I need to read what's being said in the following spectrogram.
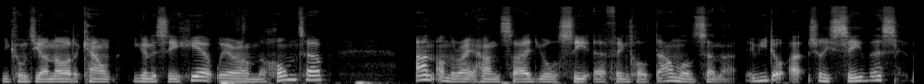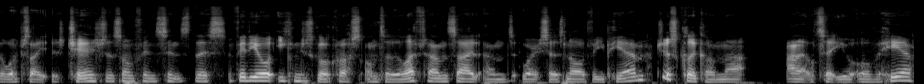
you come to your Nord account, you're going to see here we are on the Home tab and on the right hand side you'll see a thing called download center. If you don't actually see this the website has changed or something since this video. You can just go across onto the left hand side and where it says nordvpn just click on that and it'll take you over here.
